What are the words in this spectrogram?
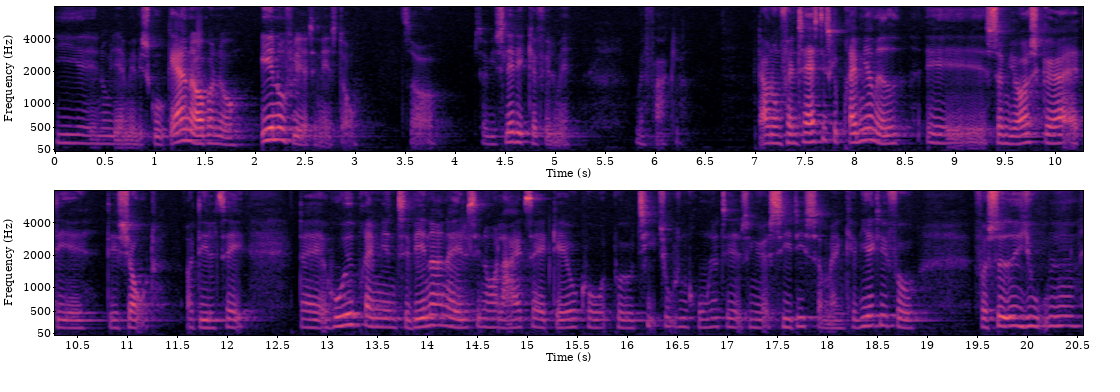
i øh, nogle men vi skulle gerne op og nå endnu flere til næste år, så, så vi slet ikke kan følge med med fakler. Der er jo nogle fantastiske præmier med, øh, som jo også gør, at det, det er sjovt at deltage. Da hovedpræmien til vinderen af Elsinore Lights er et gavekort på 10.000 kroner til Helsingør City, så man kan virkelig få forsøget julen.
